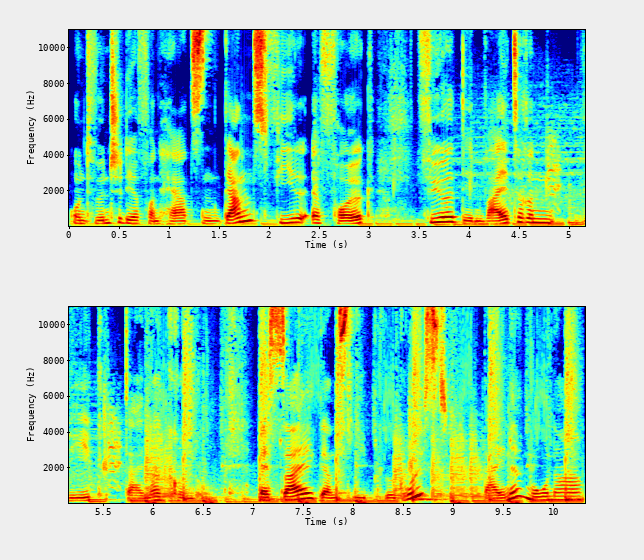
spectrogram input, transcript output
und wünsche dir von Herzen ganz viel Erfolg für den weiteren Weg deiner Gründung. Es sei ganz lieb begrüßt, deine Mona.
